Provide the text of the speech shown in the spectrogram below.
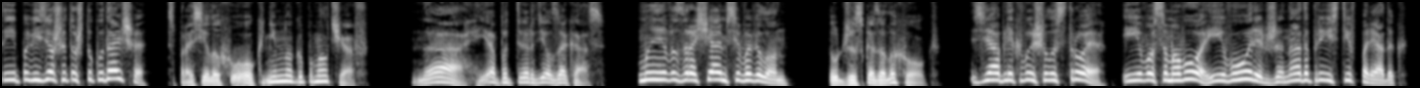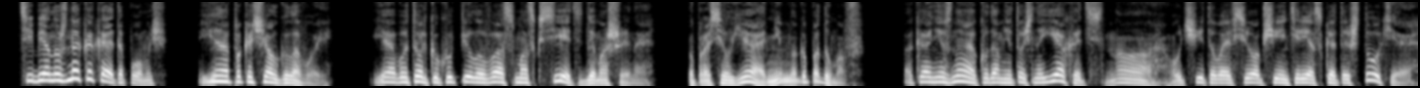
Ты повезешь эту штуку дальше?» — спросила Хоук, немного помолчав. «Да, я подтвердил заказ». «Мы возвращаемся в Вавилон», — тут же сказала Хоук. «Зяблик вышел из строя, и его самого, и его Ориджа надо привести в порядок. Тебе нужна какая-то помощь?» Я покачал головой. «Я бы только купил у вас маск-сеть для машины», — попросил я, немного подумав. Пока не знаю, куда мне точно ехать, но, учитывая всеобщий интерес к этой штуке,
